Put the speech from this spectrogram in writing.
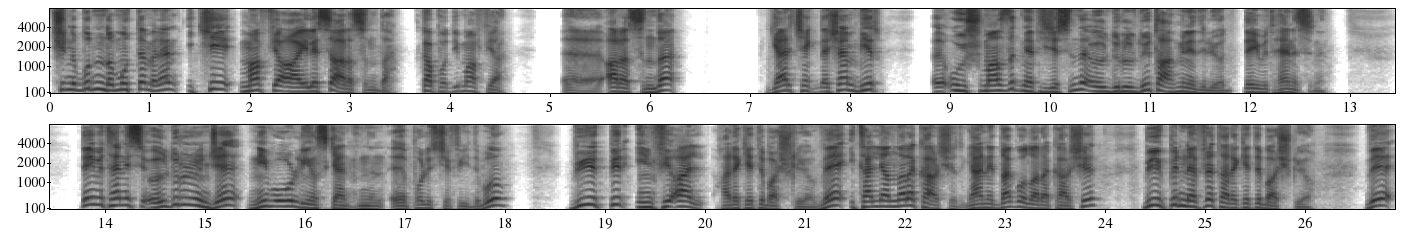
Şimdi bunun da muhtemelen iki mafya ailesi arasında, Capo di Mafya e, arasında gerçekleşen bir e, uyuşmazlık neticesinde öldürüldüğü tahmin ediliyor David Hennessy'nin. David Hennessy öldürülünce New Orleans kentinin e, polis şefiydi bu. Büyük bir infial hareketi başlıyor ve İtalyanlara karşı yani Dagolara karşı büyük bir nefret hareketi başlıyor. Ve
